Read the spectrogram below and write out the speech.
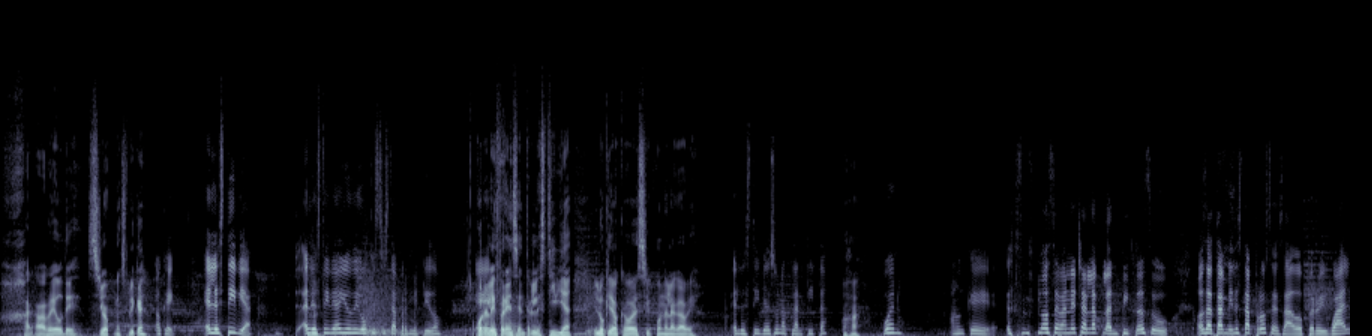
jarabe o de syrup. ¿Me expliqué? Ok. El stevia. El stevia yo digo que sí está permitido. ¿Cuál es la Este, diferencia entre el stevia y lo que yo acabo de decir con el agave? El stevia es una plantita. Ajá. Bueno, aunque no se van a echar la plantita su... O sea, también está procesado, pero igual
